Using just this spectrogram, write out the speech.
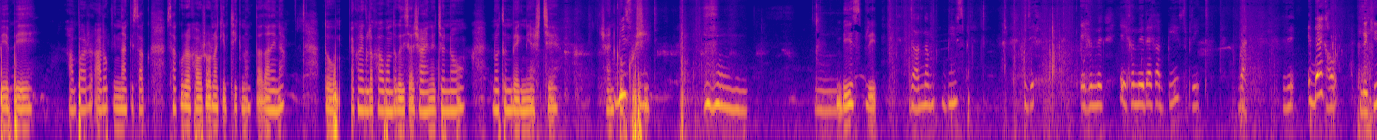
পেঁপে আবার আরও কি নাকি সাকুরা খাওয়াটাও নাকি ঠিক না তা জানি না। তো এখন এগুলো খাওয়া বন্ধ করে দিচ্ছে আর শাহিনের জন্য নতুন ব্যাগ নিয়ে আসছে। শাহিন খুব খুশি। বিস্প্রিট যার নাম বিস্প্রিট এখানে এখানে দেখা বিস্প্রিট দেখাও দেখি।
